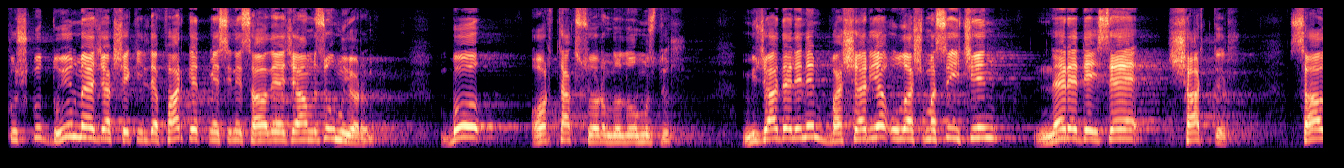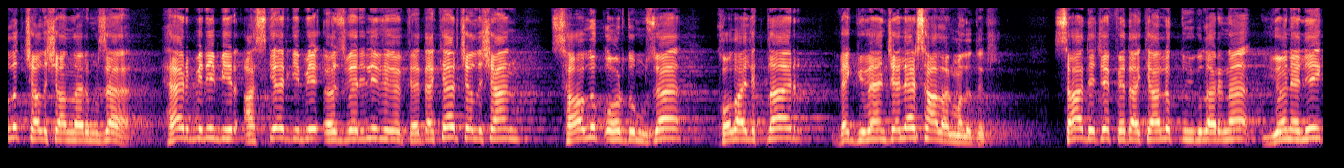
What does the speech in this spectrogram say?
kuşku duyulmayacak şekilde fark etmesini sağlayacağımızı umuyorum. Bu ortak sorumluluğumuzdur. Mücadelenin başarıya ulaşması için neredeyse şarttır. Sağlık çalışanlarımıza her biri bir asker gibi özverili ve fedakar çalışan sağlık ordumuza kolaylıklar ve güvenceler sağlanmalıdır. Sadece fedakarlık duygularına yönelik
